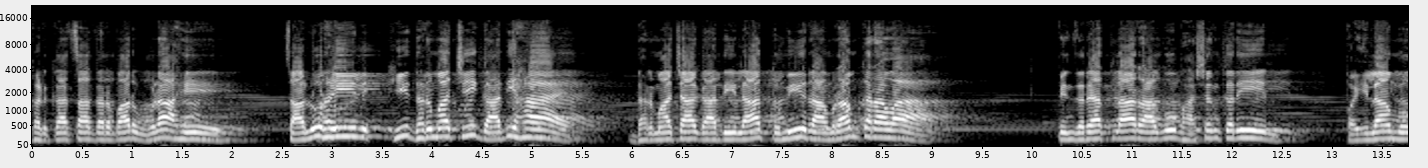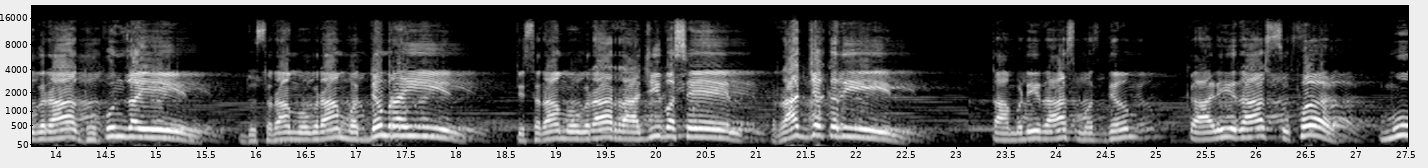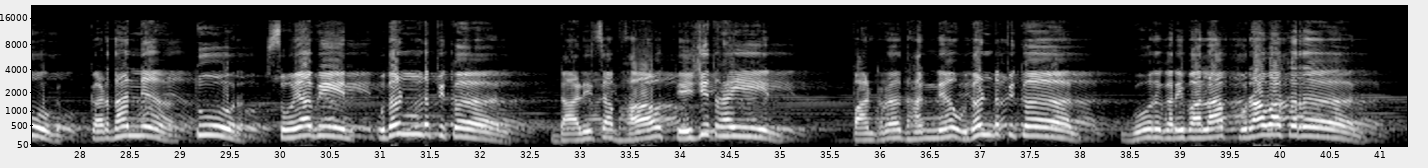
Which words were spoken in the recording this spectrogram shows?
खडकाचा दरबार उघडा आहे. चालू राहील ही धर्माची गादी हाय. धर्माच्या गादीला तुम्ही रामराम करावा. पिंजऱ्यातला रागू भाषण करील. पहिला मोगरा धुपून जाईल. दुसरा मोगरा मध्यम राहील. तिसरा मोगरा राजी बसेल. राज्य करील. तांबडी रास मध्यम काळी रास सुफळ मूग कडधान्य तूर सोयाबीन उदंड पिकल. डाळीचा भाव तेजीत राहील. पांढरं धान्य उदंड पिकल. गोरगरिबाला पुरावा करल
